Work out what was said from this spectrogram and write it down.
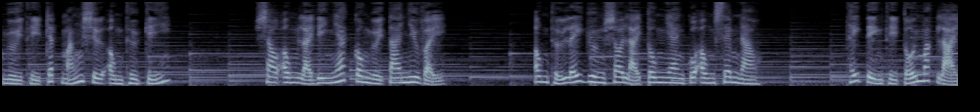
người thì trách mắng sư ông thư ký. Sao ông lại đi nhát con người ta như vậy? Ông thử lấy gương soi lại tôn nhang của ông xem nào. Thấy tiền thì tối mắt lại.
